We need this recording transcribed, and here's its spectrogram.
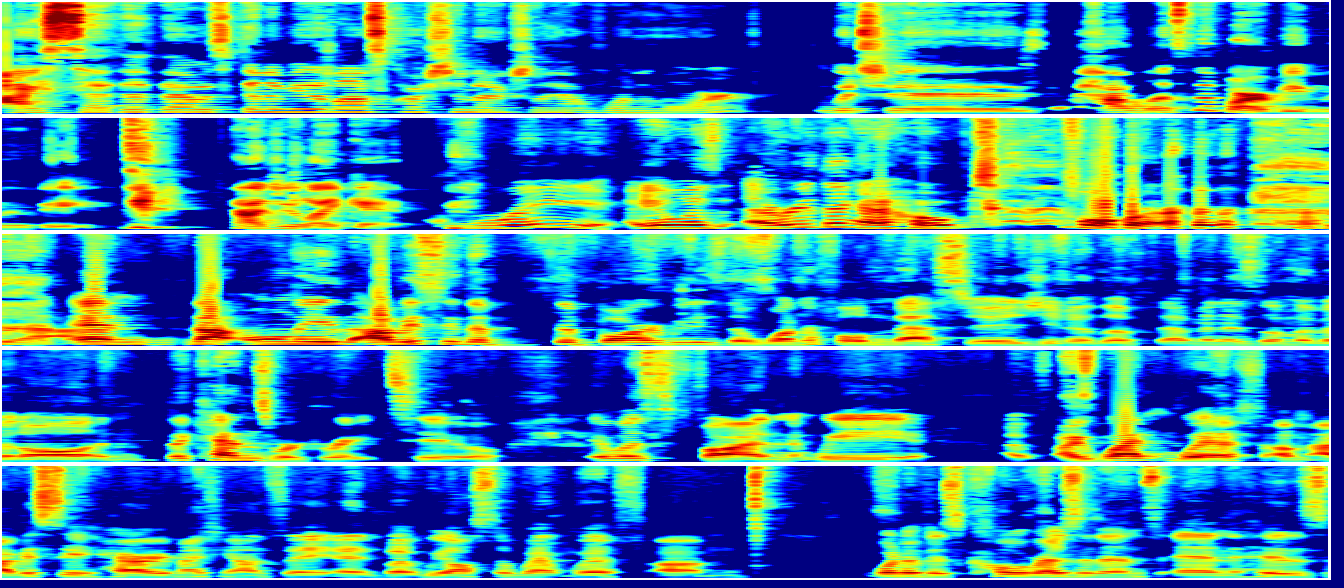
I said that that was going to be the last question. I actually have one more, which is how was the Barbie movie? How'd you like it? Great. It was everything I hoped for. Yeah. And not only obviously the the Barbies, the wonderful message, you know, the feminism of it all, and the Kens were great too. It was fun. We I, I went with um, obviously Harry, my fiance, but we also went with um, one of his co-residents and his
